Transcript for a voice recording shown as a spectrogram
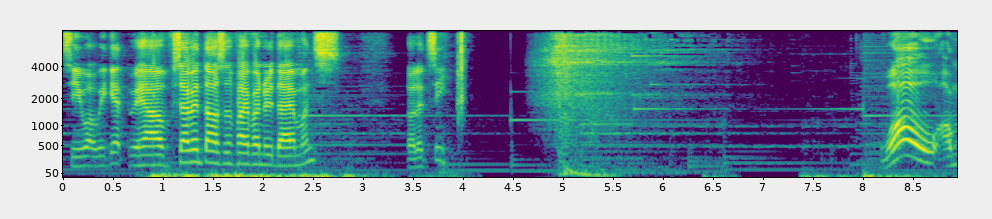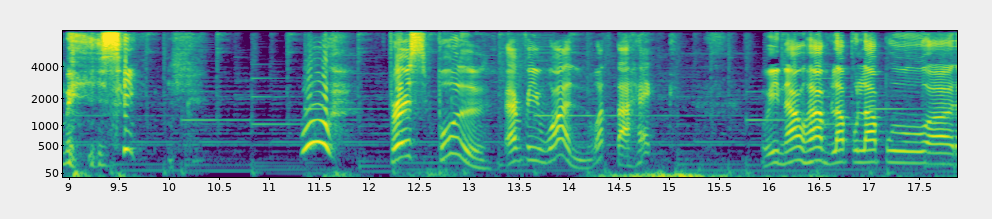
see what we get. We have 7,500 diamonds. So, let's see. Whoa! Amazing! Woo! First pull, everyone. What the heck? We now have Lapu-Lapu, uh,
